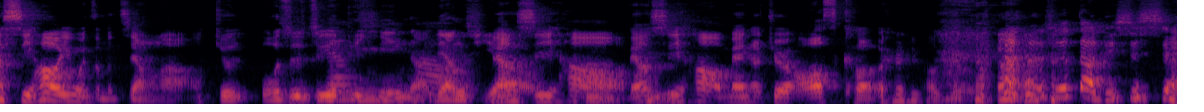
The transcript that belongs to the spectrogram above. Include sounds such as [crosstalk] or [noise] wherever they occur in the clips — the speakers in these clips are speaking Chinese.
梁喜浩英文怎么讲啊？就我是直接拼音啊，梁喜梁喜浩，嗯梁喜浩，Manager Oscar。OK，[laughs] 说到底是谁？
